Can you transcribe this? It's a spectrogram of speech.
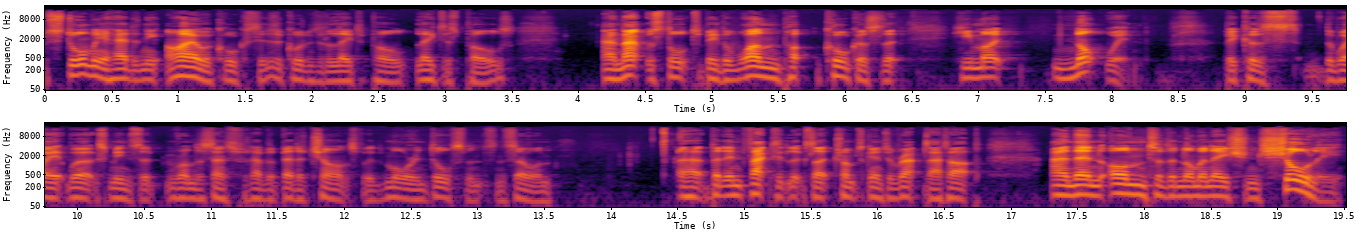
storming ahead in the Iowa caucuses, according to the later poll, latest polls, and that was thought to be the one po- caucus that he might not win because the way it works means that Ron DeSantis would have a better chance with more endorsements and so on. Uh, but in fact, it looks like Trump's going to wrap that up and then on to the nomination. Surely,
